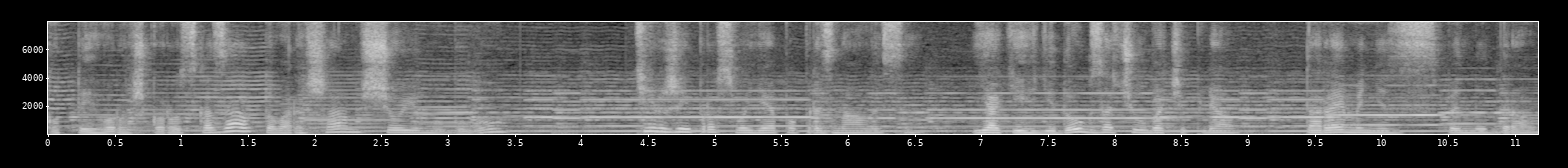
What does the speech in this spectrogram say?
Котигорошко розказав товаришам, що йому було. Ті вже й про своє попризналися, як їх дідок за чуба чіпляв та ремені з спину драв.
